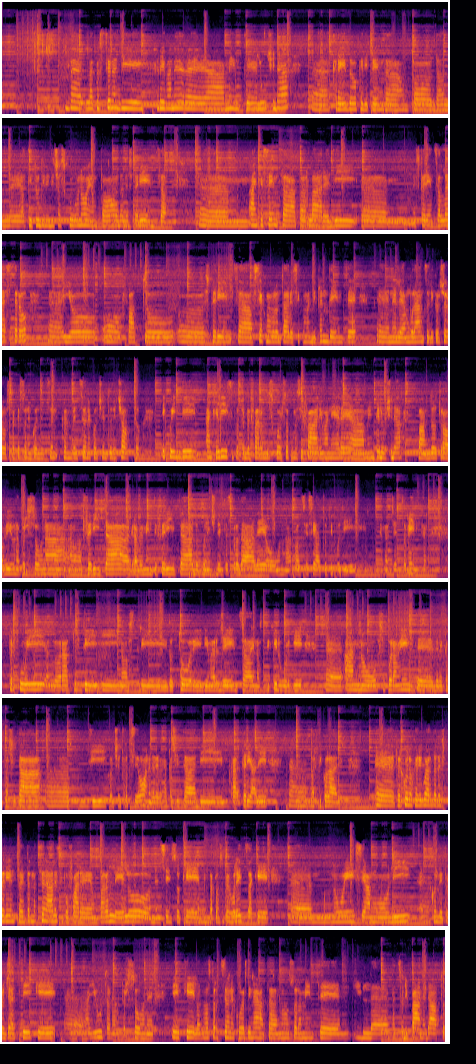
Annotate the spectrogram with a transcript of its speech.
Beh, la questione di rimanere a mente lucida eh, credo che dipenda un po' dalle attitudini di ciascuno e un po' dall'esperienza. Eh, anche senza parlare di eh, esperienza all'estero, eh, io ho fatto eh, esperienza sia come volontaria sia come dipendente eh, nelle ambulanze di Croce Rossa che sono in convenzione col 118 e quindi anche lì si potrebbe fare un discorso come si fa a rimanere a mente lucida quando trovi una persona uh, ferita, gravemente ferita dopo un incidente stradale o un qualsiasi altro tipo di emergenza medica. Per cui allora tutti i nostri dottori di emergenza, i nostri chirurghi eh, hanno sicuramente delle capacità eh, di concentrazione, delle capacità di caratteriali eh, particolari. Eh, per quello che riguarda l'esperienza internazionale si può fare un parallelo nel senso che la consapevolezza che eh, noi siamo lì eh, con dei progetti che eh, aiutano le persone e che la nostra azione coordinata non solamente il pezzo di pane dato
